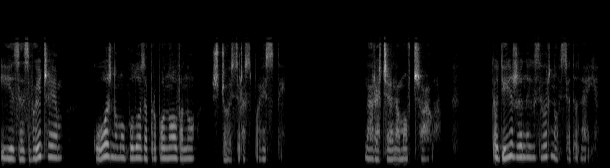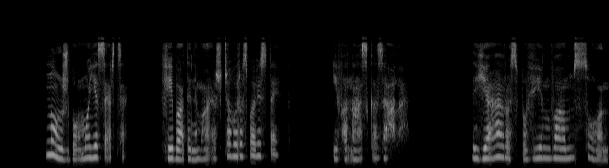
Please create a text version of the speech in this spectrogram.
і за звичаєм кожному було запропоновано щось розповісти. Наречена мовчала. Тоді жених звернувся до неї. Ну ж бо, моє серце, хіба ти не маєш чого розповісти? І вона сказала, я розповім вам сон.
